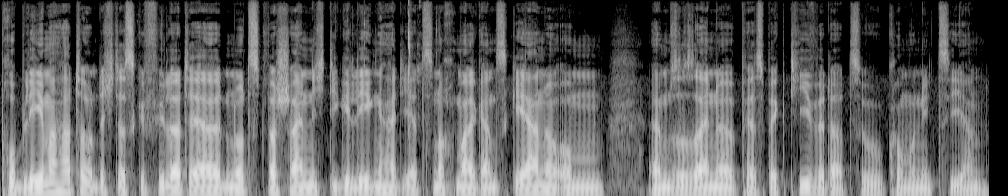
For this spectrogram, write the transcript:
Probleme hatte und ich das Gefühl hatte, er nutzt wahrscheinlich die Gelegenheit jetzt nochmal ganz gerne, um ähm, so seine Perspektive da zu kommunizieren.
